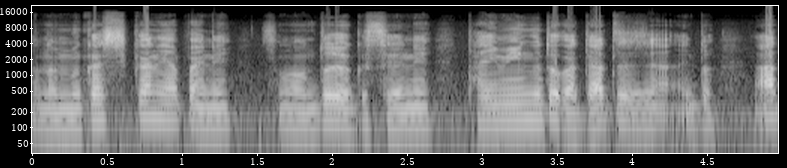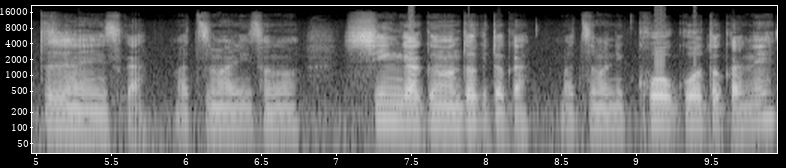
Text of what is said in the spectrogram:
あの、昔からね、やっぱりね、その、努力するね、タイミングとかってあったじゃ、ないと、あったじゃないですか。まあ、つまり、その、進学の時とか、まあ、つまり、高校とかね、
